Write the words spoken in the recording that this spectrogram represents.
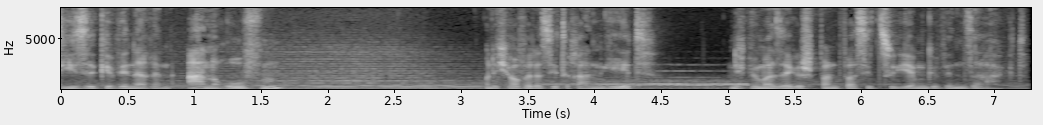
diese Gewinnerin anrufen. Und ich hoffe, dass sie dran geht. Und ich bin mal sehr gespannt, was sie zu ihrem Gewinn sagt.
